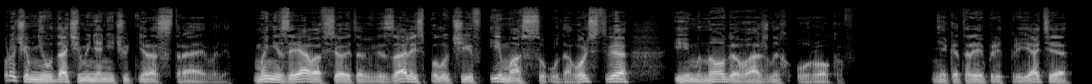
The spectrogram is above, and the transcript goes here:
Впрочем, неудачи меня ничуть не расстраивали. Мы не зря во все это ввязались, получив и массу удовольствия, и много важных уроков. Некоторые предприятия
